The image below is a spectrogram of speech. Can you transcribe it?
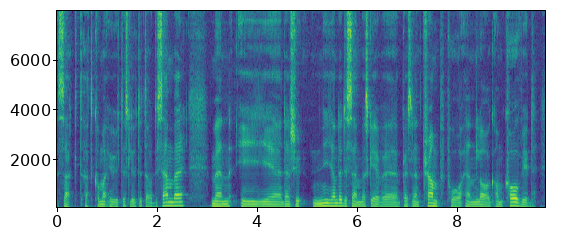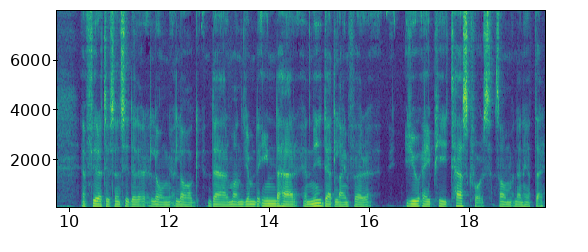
sagt att komma ut i slutet av december. Men i den 29 december skrev president Trump på en lag om covid en 4000 sidor lång lag där man gömde in det här, en ny deadline för UAP Task Force som den heter.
